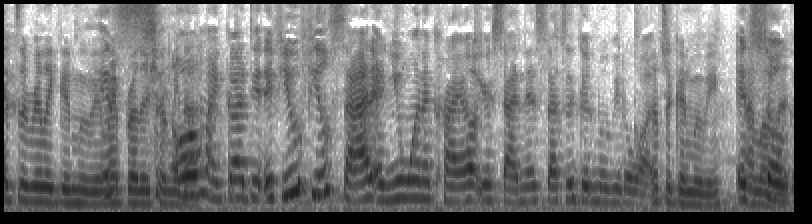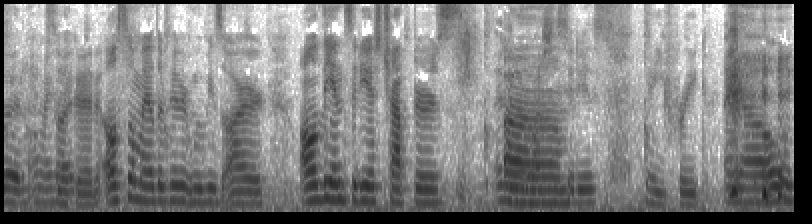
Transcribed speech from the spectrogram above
it's a really good movie. My brother showed me Oh that. my god, dude! If you feel sad and you want to cry out your sadness, that's a good movie to watch. That's a good movie. it's so it. good. Oh my so god! good. Also, my other favorite movies are all the Insidious chapters. I never watched Um, Insidious. Yeah, you freak. I know.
